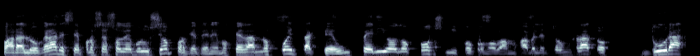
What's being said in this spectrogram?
para lograr ese proceso de evolución, porque tenemos que darnos cuenta que un periodo cósmico, como vamos a ver dentro de un rato, dura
